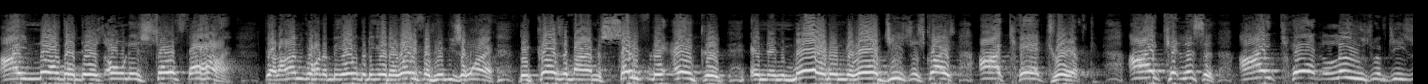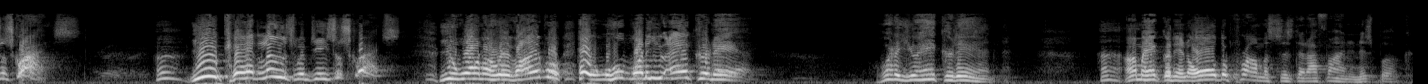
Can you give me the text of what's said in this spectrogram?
I know that there's only so far that I'm going to be able to get away from him. You say, why? Because if I'm safely anchored and moored in the Lord Jesus Christ, I can't drift. I can't, listen, I can't lose with Jesus Christ. Huh? You can't lose with Jesus Christ. You want a revival? Hey, what are you anchored in? What are you anchored in? Huh? I'm anchored in all the promises that I find in this book.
